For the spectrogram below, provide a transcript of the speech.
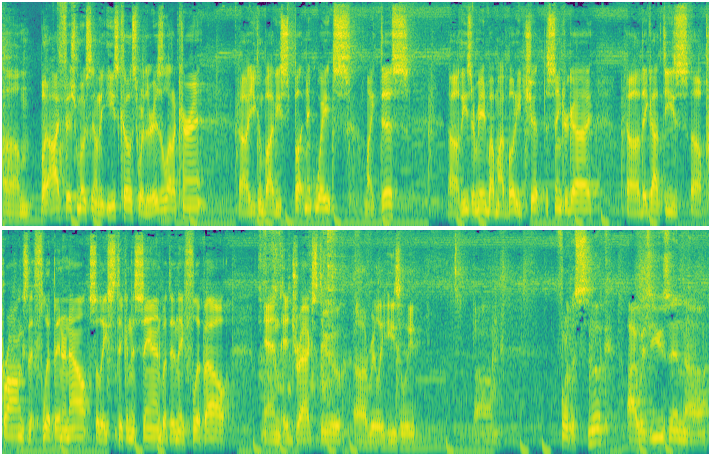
Um, but I fish mostly on the East Coast where there is a lot of current. Uh, you can buy these Sputnik weights like this. Uh, these are made by my buddy Chip, the sinker guy. Uh, they got these uh, prongs that flip in and out, so they stick in the sand, but then they flip out and it drags through uh, really easily. Um, for the snook, I was using, uh,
